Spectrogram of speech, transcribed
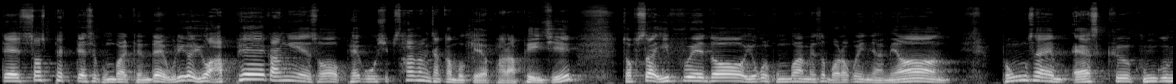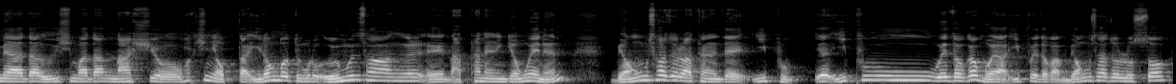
웃댓, 서스펙댓을 공부할 텐데 우리가 요 앞에 강의에서 154강 잠깐 볼게요. 바로 앞 페이지. 접사 if whether 요걸 공부하면서 뭐라고 했냐면 동사의 ask 궁금해하다, 의심하다, not sure 확신이 없다 이런 것 등으로 의문 상황을 에, 나타내는 경우에는 명사절을 나타내는데 if 예, if whether가 뭐야? if whether가 명사절로서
